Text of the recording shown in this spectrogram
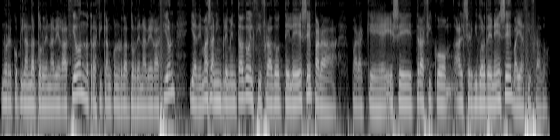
no recopilan datos de navegación, no trafican con los datos de navegación y además han implementado el cifrado TLS para, para que ese tráfico al servidor DNS vaya cifrado.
